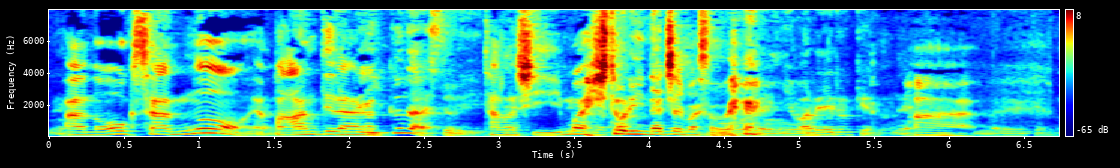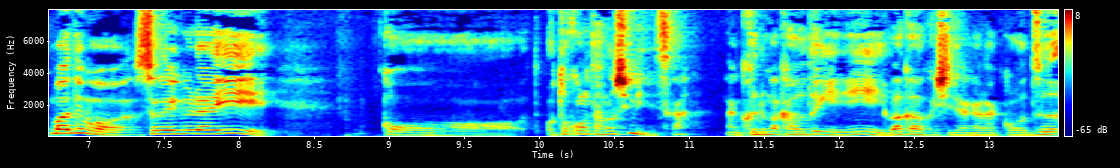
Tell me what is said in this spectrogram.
うね。あの奥さんのやっぱアンテナが行くなら一人正しい。まあ一人になっちゃいますよね。言われるけどね、はい。言われるけど、まあでもそれぐらいこう男の楽しみですか？なんか車買う時にワクワクしながらこうずーっ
